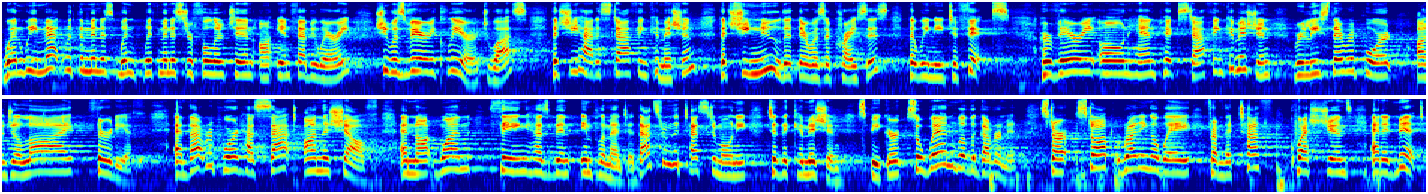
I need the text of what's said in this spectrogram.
When we met with, with Minister Fullerton uh, in February, she was very clear to us that she had a staffing commission, that she knew that there was a crisis that we need to fix. Her very own hand-picked staffing commission released their report on July 30th, and that report has sat on the shelf, and not one thing has been implemented. That's from the testimony to the commission, Speaker. So when will the government start, stop running away from the tough questions and admit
